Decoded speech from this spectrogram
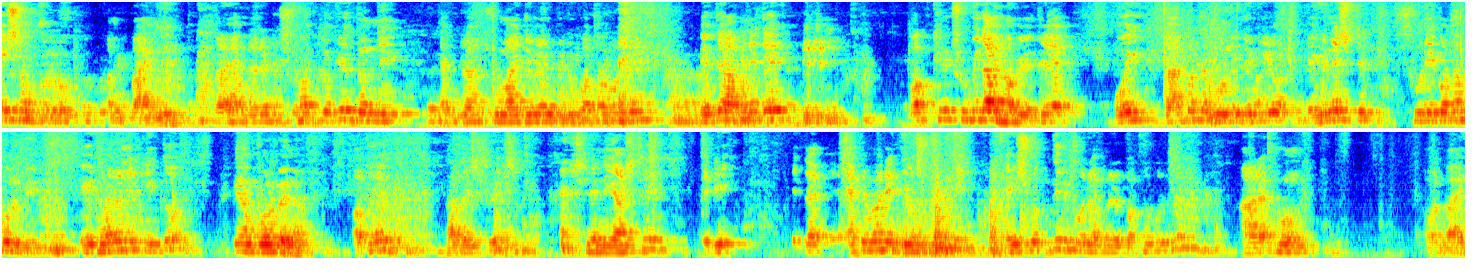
এইসবগুলো আমি পাইনি। তাই আপনার একটা সৎ লোকের জন্য একটা সময় দেবেন দুটো কথা বলবেন। এতে আপনাদের পক্ষে সুবিধাই হবে যে ওই তার কথা বললি যে কেউ এগেনেস্ট সুরে কথা বলবি, এই ধরনের কিন্তু কেউ বলবে না। অতএব তাদের সে নিয়ে আসছে, এটি এটা একেবারে দেহ শক্তি এই শক্তির উপরে আপনারা কথা বলবেন। আর এখন আমার গায়ে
